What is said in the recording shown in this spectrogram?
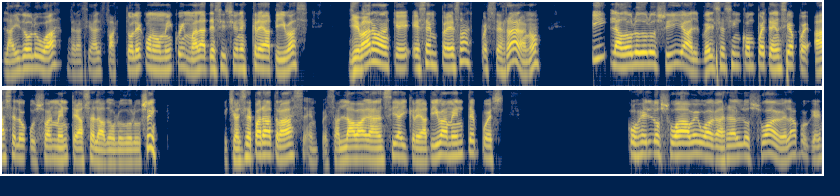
la IWA, gracias al factor económico y malas decisiones creativas, llevaron a que esa empresa pues cerrara, ¿no? Y la WWC, al verse sin competencia, pues hace lo que usualmente hace la WWC. Echarse para atrás, empezar la vagancia y creativamente, pues, cogerlo suave o agarrarlo suave, ¿verdad? Porque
